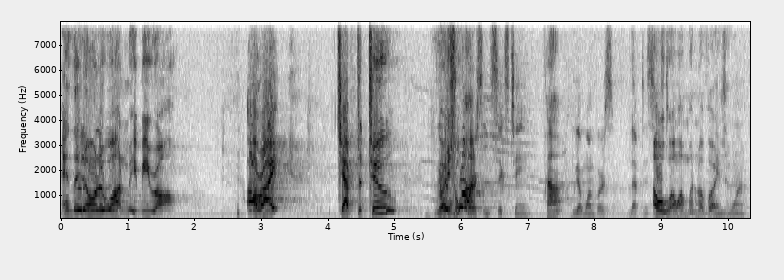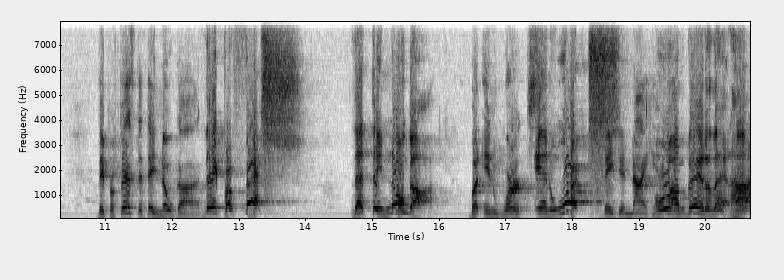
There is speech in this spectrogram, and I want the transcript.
And they're the only one may be wrong. All right. Chapter 2, verse one Verse 16. Huh? We got one verse left in 16. Oh, one, one, one more verse. one. They profess that they know God, They profess that they know God but in works in works. they deny him. Oh, I'm glad of that, huh?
